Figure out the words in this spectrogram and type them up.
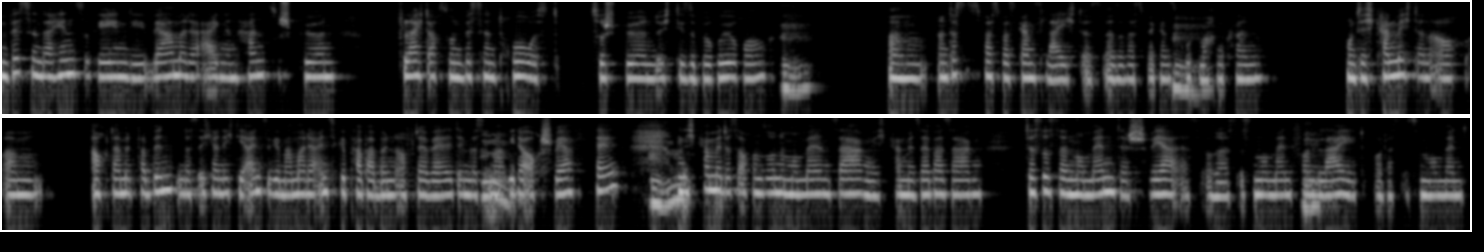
'n bisschen dahin zu gehen, die Wärme der eigenen Hand zu spüren, vielleicht auch so 'n bisschen Trost zu spüren durch diese Berührung. Mhm. Ähm, und das ist was, was ganz leicht ist, also, was wir ganz gut Mhm. machen können. Und ich kann mich dann auch ähm, auch damit verbinden, dass ich ja nicht die einzige Mama, der einzige Papa bin auf der Welt, dem das immer Mhm. wieder auch schwerfällt. Und Mhm. ich kann mir das auch in so 'nem Moment sagen. Ich kann mir selber sagen: „Das ist ein Moment, der schwer ist, oder es ist 'n Moment von Mhm. Leid oder es ist 'n Moment,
